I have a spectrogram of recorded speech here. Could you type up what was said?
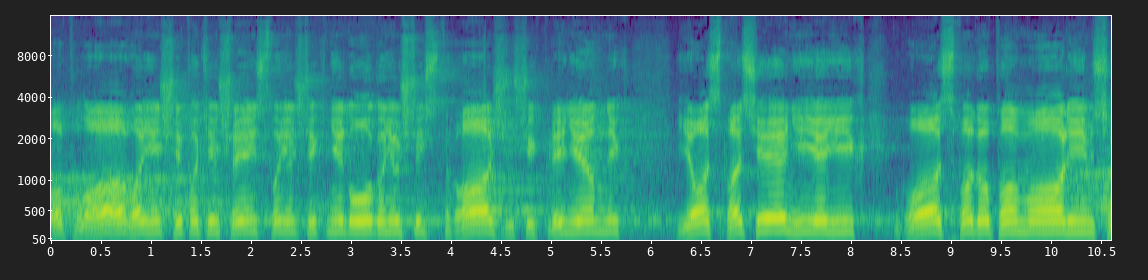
о плавающих, путешествующих, недугающих, стражущих, плененных, о спасении их, Господу помолимся.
